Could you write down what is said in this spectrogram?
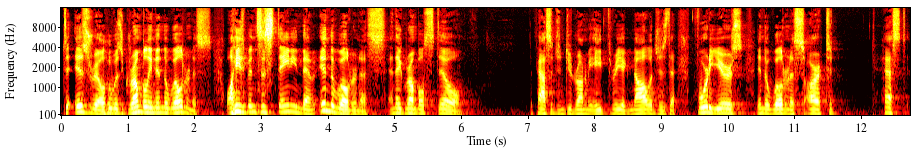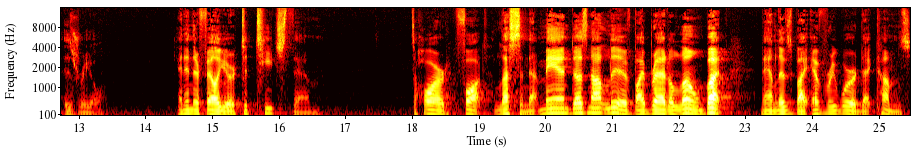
to Israel, who was grumbling in the wilderness, while he's been sustaining them in the wilderness, and they grumble still. The passage in Deuteronomy 8 3 acknowledges that 40 years in the wilderness are to test Israel, and in their failure, to teach them. It's a hard fought lesson that man does not live by bread alone, but man lives by every word that comes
